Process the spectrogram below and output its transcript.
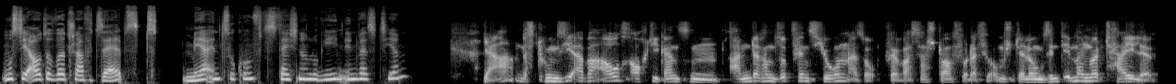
Muss die Autowirtschaft selbst mehr in Zukunftstechnologien investieren? Ja, das tun sie aber auch. Auch die ganzen anderen Subventionen, also für Wasserstoff oder für Umstellung, sind immer nur Teile.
